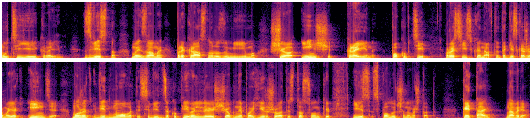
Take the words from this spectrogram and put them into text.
у цієї країни. Звісно, ми з вами прекрасно розуміємо, що інші країни, покупці російської нафти, такі, скажімо, як Індія, можуть відмовитися від закупівель, щоб не погіршувати стосунки із Сполученими Штатами. Китай навряд.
